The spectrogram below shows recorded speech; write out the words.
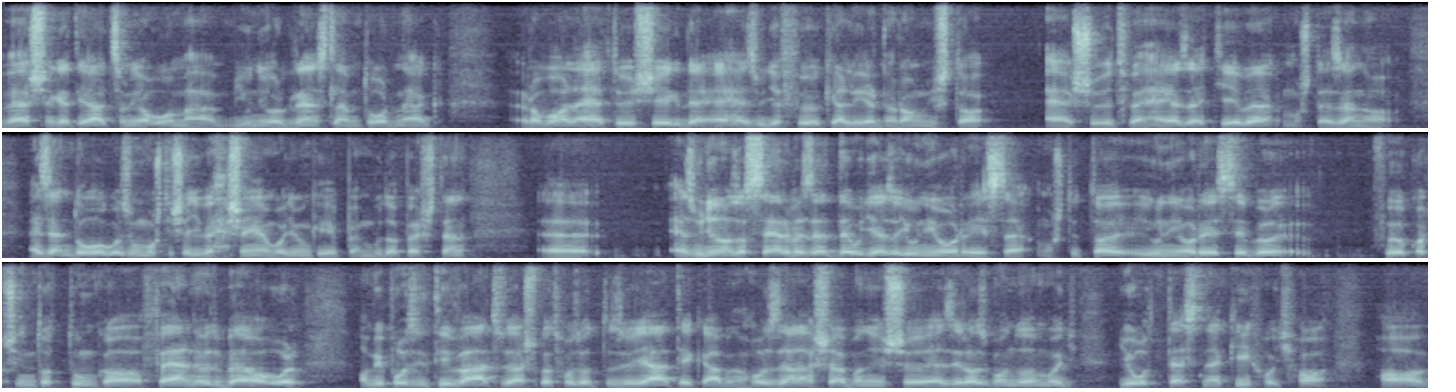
versenyeket játszani, ahol már junior Grand Slam tornákra van lehetőség, de ehhez ugye föl kell érni a ranglista első 50 helyezettjébe, most ezen a ezen dolgozunk, most is egy versenyen vagyunk éppen Budapesten. Ez ugyanaz a szervezet, de ugye ez a junior része. Most itt a junior részéből fölkacsintottunk a felnőttbe, ahol ami pozitív változásokat hozott az ő játékában, a hozzáállásában, és ezért azt gondolom, hogy jót tesz neki, hogyha ha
